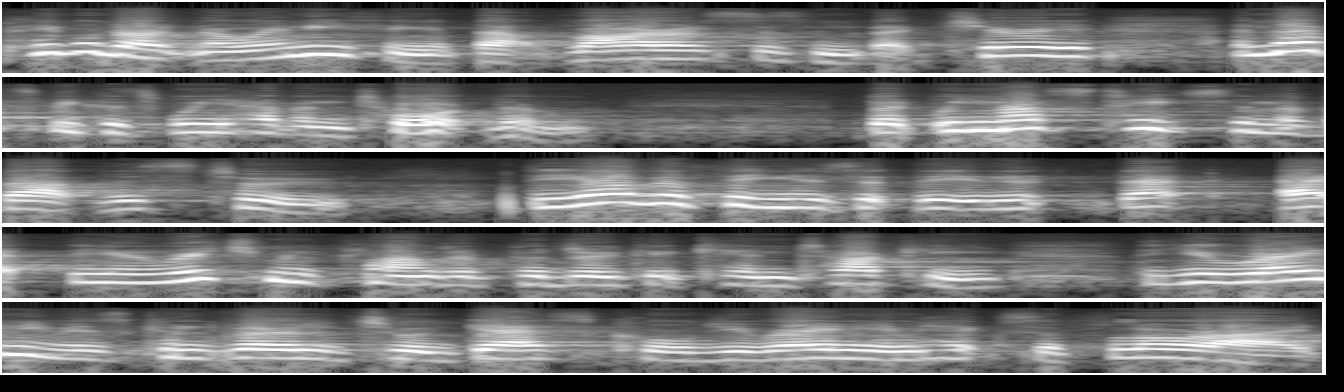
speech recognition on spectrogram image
people don't know anything about viruses and bacteria, and that's because we haven't taught them. But we must teach them about this too. The other thing is that, the, that at the enrichment plant at Paducah, Kentucky, the uranium is converted to a gas called uranium hexafluoride,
